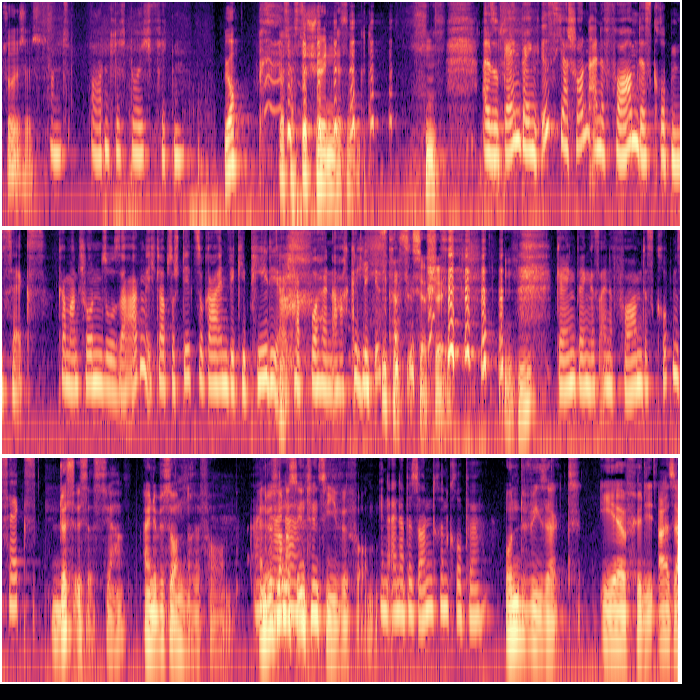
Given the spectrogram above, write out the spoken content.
so ist es. und ordentlich durchficken. Ja, das hast du schön gesagt. Also Gangbang ist ja schon eine Form des Gruppensex, kann man schon so sagen. Ich glaube, so steht sogar in Wikipedia. Ich habe vorher nachgelesen. Das ist ja schön. Gangbang ist eine Form des Gruppensex Das ist es, ja. Eine besondere Form. Eine Eine- besonders intensive Form. in einer besonderen Gruppe. Und wie gesagt, eher für die, also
